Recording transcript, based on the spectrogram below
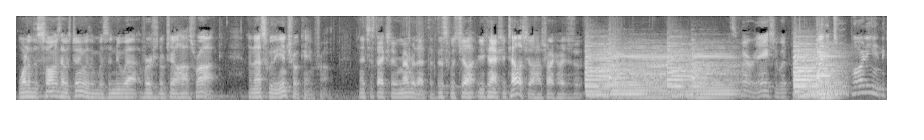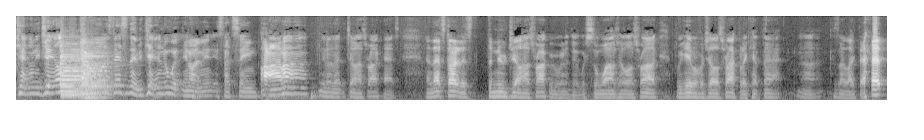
one of the songs I was doing with him was a new uh, version of Jailhouse Rock, and that's where the intro came from. I just actually remember that that this was Jail. You can actually tell it's Jailhouse Rock. I just. It's a variation, but why the two party in the county jail? Everyone's dancing, they began to. You know what I mean? It's that same you know that Jailhouse Rock has, and that started as the new Jailhouse Rock we were going to do, which is a wild Jailhouse Rock. We gave up a Jailhouse Rock, but I kept that uh, because I like that,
